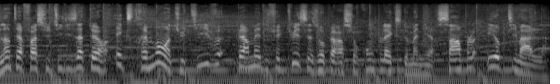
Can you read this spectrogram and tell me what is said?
L'interface utilisateur extrêmement intuitive permet d'effectuer ces opérations complexes de manière simple et optimale.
